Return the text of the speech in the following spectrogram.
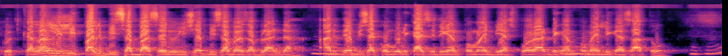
ikut karena Lili Pali bisa bahasa Indonesia, bisa bahasa Belanda, hmm. artinya bisa komunikasi dengan pemain diaspora, dengan hmm. pemain Liga 1. Hmm.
